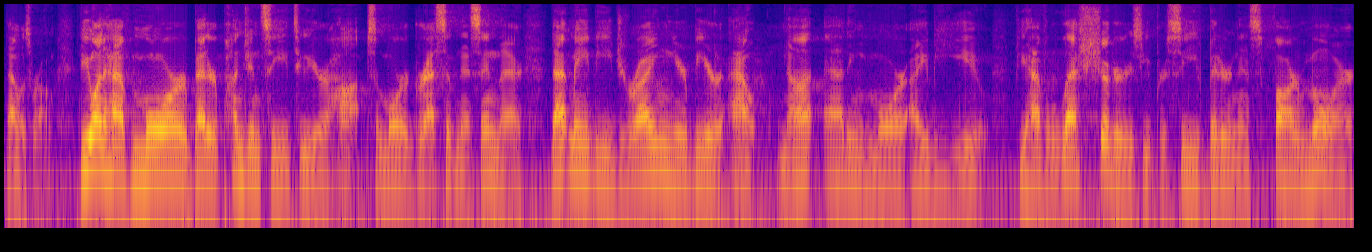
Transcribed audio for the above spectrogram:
That was wrong. If you want to have more better pungency to your hops and more aggressiveness in there that may be drying your beer out not adding more ibu if you have less sugars you perceive bitterness far more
